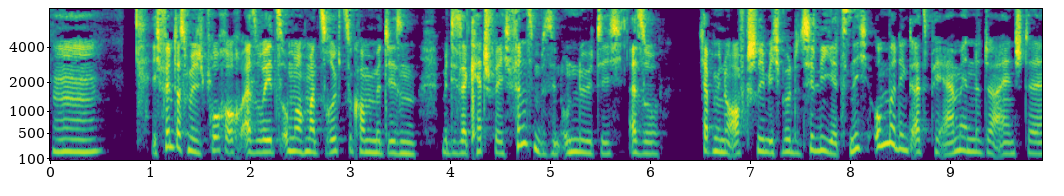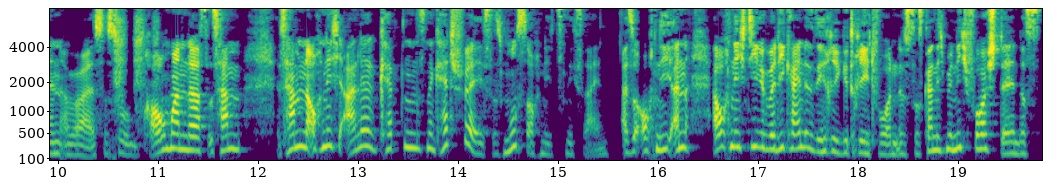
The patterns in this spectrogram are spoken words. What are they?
hm. Ich finde das mit dem Spruch auch, also jetzt um nochmal zurückzukommen mit diesem, mit dieser Catchphrase, ich finde es ein bisschen unnötig. Also ich habe mir nur aufgeschrieben, ich würde Tilly jetzt nicht unbedingt als PR-Manager einstellen, aber es ist so, braucht man das? Es haben, es haben auch nicht alle Captains eine Catchphrase. Es muss auch nichts nicht sein. Also auch nie an, auch nicht die, über die keine Serie gedreht worden ist. Das kann ich mir nicht vorstellen, dass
